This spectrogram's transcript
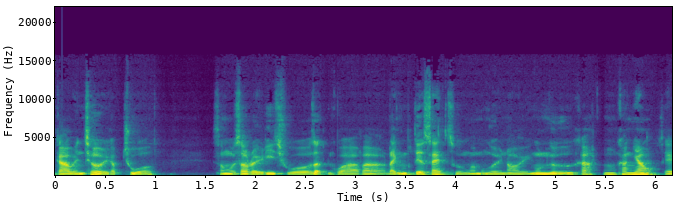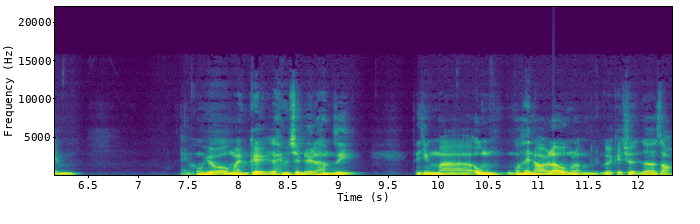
cao bên trời gặp Chúa. Xong rồi sau đấy thì Chúa giận quá và đánh một tia sét xuống và mọi người nói ngôn ngữ khác khác nhau. Thì em em không hiểu ông em kể cho em chuyện đấy làm gì thế nhưng mà ông cũng có thể nói là ông là người kể chuyện rất là giỏi.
